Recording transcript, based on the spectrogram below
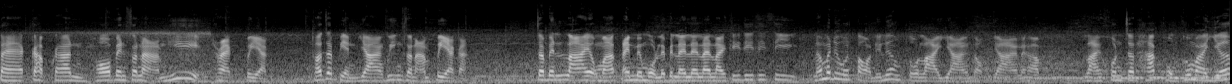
แต่กลับกันพอเป็นสนามที่แทร็กเปียกเขาจะเปลี่ยนยางวิ่งสนามเปียกอะจะเป็นลายออกมาเต็มไปหมดเลยเป็นลายลายลายลายที่ที่ที่ที่แล้วมาดูกันต่อในเรื่องตัวลายยางดอกยางนะครับ หลายคนจะทักผมเข้ามาเยอะ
